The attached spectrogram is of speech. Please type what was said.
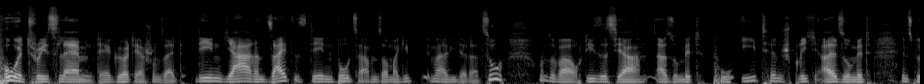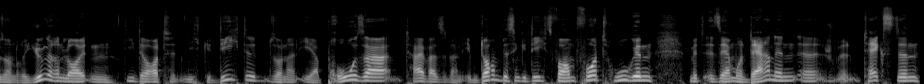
Poetry Slam. Der gehört ja schon seit den Jahren, seit es den Bootshafen Sommer gibt, immer wieder dazu. Und so war auch dieses Jahr also mit Poeten, sprich also mit insbesondere jüngeren Leuten, die dort nicht Gedichte, sondern eher Prosa, teilweise dann eben doch ein bisschen Gedichtsform vortrugen, mit sehr modernen äh, Texten,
